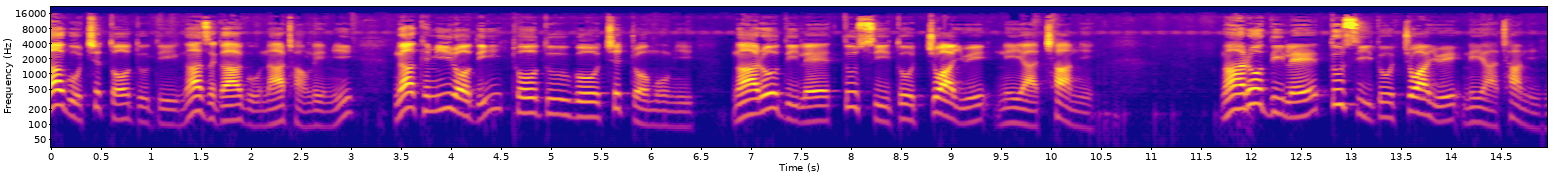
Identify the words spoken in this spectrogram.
ငါ့ကိုချစ်တော်သူသည်ငါစကားကိုနားထောင်လိမ့်မည်ငါခမည်းတော်သည် ထိုသူကိုချစ်တော်မူမည်ငါတို့သည်လည်းသူစီသို့ကြွ၍နေရာချမည်ငါတို့သည်လည်းသူစီသို့ကြွ၍နေရာချမည်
